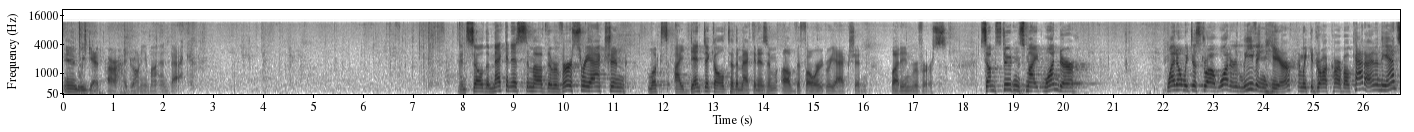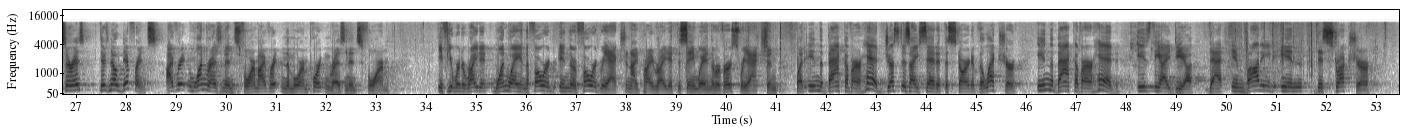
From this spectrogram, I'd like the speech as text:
And we get our hydronium ion back. And so the mechanism of the reverse reaction looks identical to the mechanism of the forward reaction, but in reverse. Some students might wonder, why don't we just draw water leaving here and we could draw a carbocation? And the answer is, there's no difference. I've written one resonance form. I've written the more important resonance form. If you were to write it one way in the forward, in the forward reaction, I'd probably write it the same way in the reverse reaction. But in the back of our head, just as I said at the start of the lecture, in the back of our head is the idea that embodied in this structure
